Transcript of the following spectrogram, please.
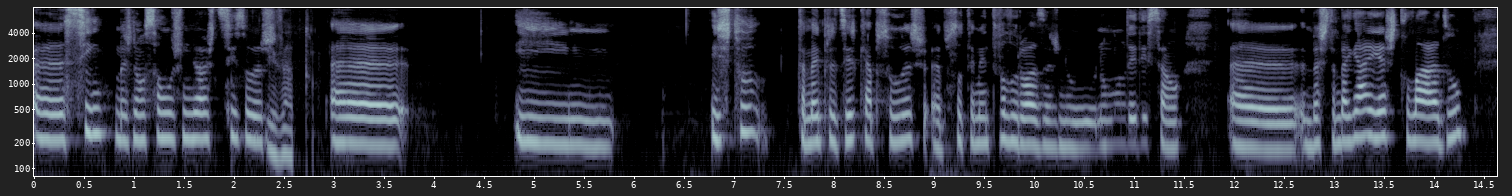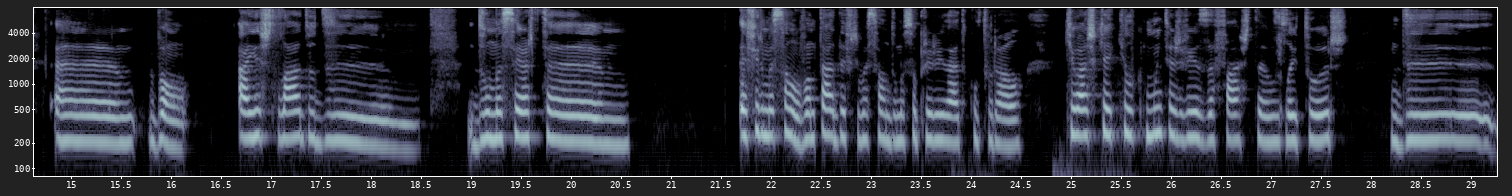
Uh, sim, mas não são os melhores decisores. Exato. E isto também para dizer que há pessoas absolutamente valorosas no, no mundo da edição, uh, mas também há este lado, bom, há este lado de, de uma certa afirmação, vontade de afirmação de uma superioridade cultural, que eu acho que é aquilo que muitas vezes afasta os leitores de,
